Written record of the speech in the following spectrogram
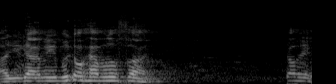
Oh, you got me? We're going to have a little fun. Go ahead.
